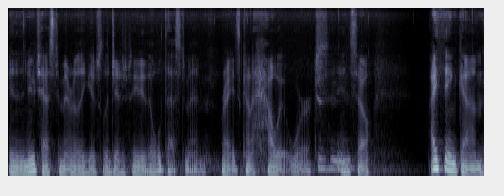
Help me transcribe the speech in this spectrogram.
And the New Testament really gives legitimacy to the Old Testament, right? It's kind of how it works. And so I think um,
